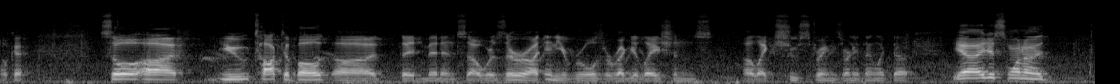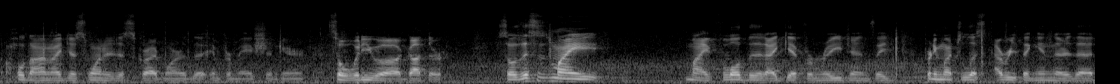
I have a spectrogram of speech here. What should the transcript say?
Okay. So uh, you talked about uh, the admittance. Uh, was there uh, any rules or regulations uh, like shoestrings or anything like that? Yeah, I just want to hold on. I just want to describe more of the information here. So what do you uh, got there? So this is my my folder that I get from Regions. They pretty much list everything in there that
